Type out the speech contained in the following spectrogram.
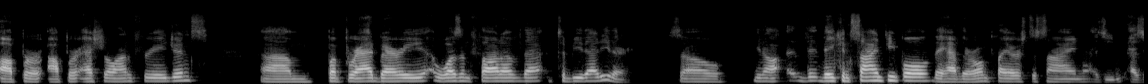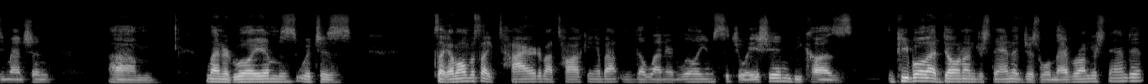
upper upper echelon free agents, um, but Bradberry wasn't thought of that to be that either. So you know they, they can sign people. They have their own players to sign, as you as you mentioned. Um, Leonard Williams, which is it's like I'm almost like tired about talking about the Leonard Williams situation because the people that don't understand it just will never understand it.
